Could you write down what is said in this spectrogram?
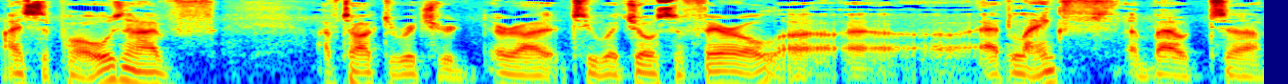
I suppose, and I've I've talked to Richard or uh, to uh, Joseph Farrell uh, uh, at length about uh,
